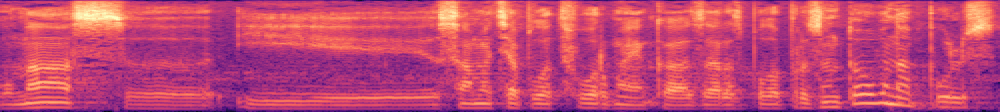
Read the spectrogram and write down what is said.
у нас. е, І саме ця платформа, яка зараз була презентована, Пульс,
